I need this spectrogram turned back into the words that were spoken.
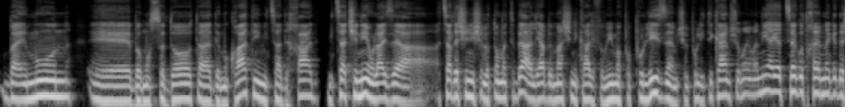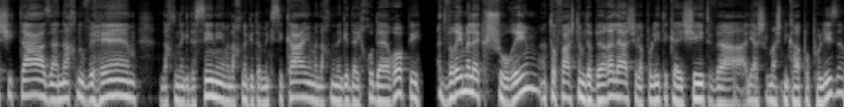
באמון אה, במוסדות הדמוקרטיים מצד אחד, מצד שני אולי זה הצד השני של אותו מטבע, עלייה במה שנקרא לפעמים הפופוליזם של פוליטיקאים שאומרים אני אייצג אתכם נגד השיטה, זה אנחנו והם, אנחנו נגד הסינים, אנחנו נגד המקסיקאים, אנחנו נגד האיחוד האירופי. הדברים האלה קשורים, התופעה שאתה מדבר עליה של הפוליטיקה האישית והעלייה של מה שנקרא פופוליזם?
